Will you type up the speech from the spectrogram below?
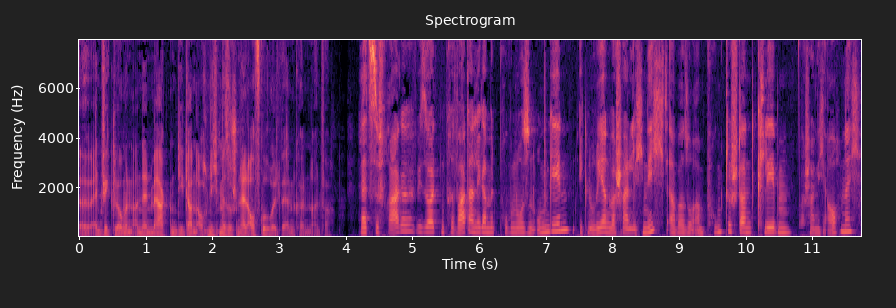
äh, Entwicklungen an den Märkten, die dann auch nicht mehr so schnell aufgeholt werden können einfach. Letzte Frage. Wie sollten Privatanleger mit Prognosen umgehen? Ignorieren wahrscheinlich nicht, aber so am Punktestand kleben wahrscheinlich auch nicht.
